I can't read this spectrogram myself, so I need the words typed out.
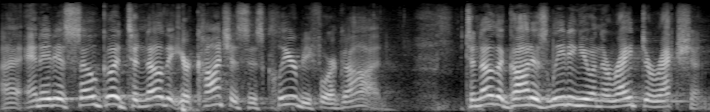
Uh, and it is so good to know that your conscience is clear before God, to know that God is leading you in the right direction.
